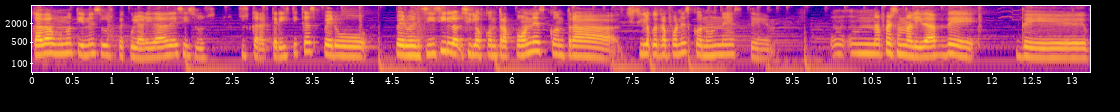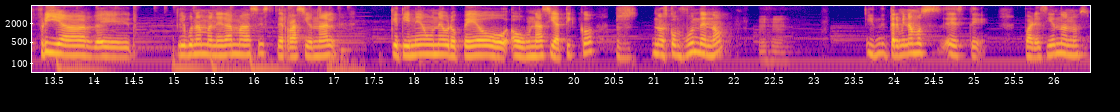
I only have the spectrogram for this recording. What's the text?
Cada uno tiene sus peculiaridades y sus, sus características, pero pero en sí si lo, si lo contrapones contra, si lo contrapones con un este una personalidad de, de fría, de, alguna manera más este racional que tiene un europeo o, un asiático, pues nos confunden, ¿no? Y terminamos este pareciéndonos.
